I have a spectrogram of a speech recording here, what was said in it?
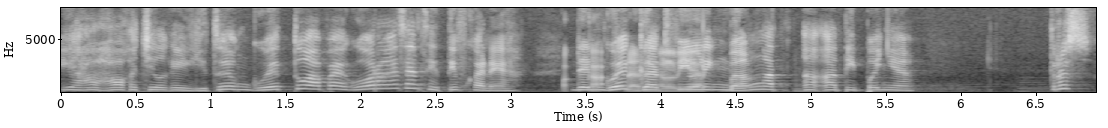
ya hal-hal kecil kayak gitu yang gue tuh apa ya gue orangnya sensitif kan ya dan Peka gue dan gut ngeliat. feeling banget eh, eh, tipenya terus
